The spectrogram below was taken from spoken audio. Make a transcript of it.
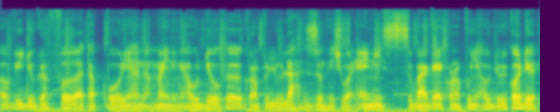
uh, videographer ataupun yang nak main dengan audio ke korang perlulah zoom h1n ni sebagai korang punya audio recorder.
